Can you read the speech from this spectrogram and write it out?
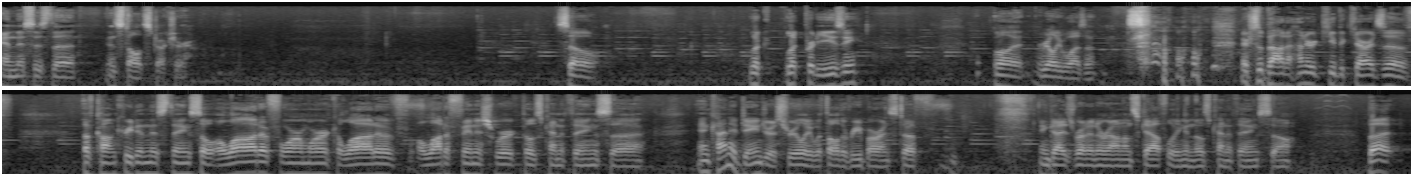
And this is the installed structure. So look, look pretty easy. Well, it really wasn't. So there's about 100 cubic yards of, of concrete in this thing. So a lot of form work, a lot of, a lot of finish work, those kind of things. Uh, and kind of dangerous really with all the rebar and stuff and guys running around on scaffolding and those kind of things. So, but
